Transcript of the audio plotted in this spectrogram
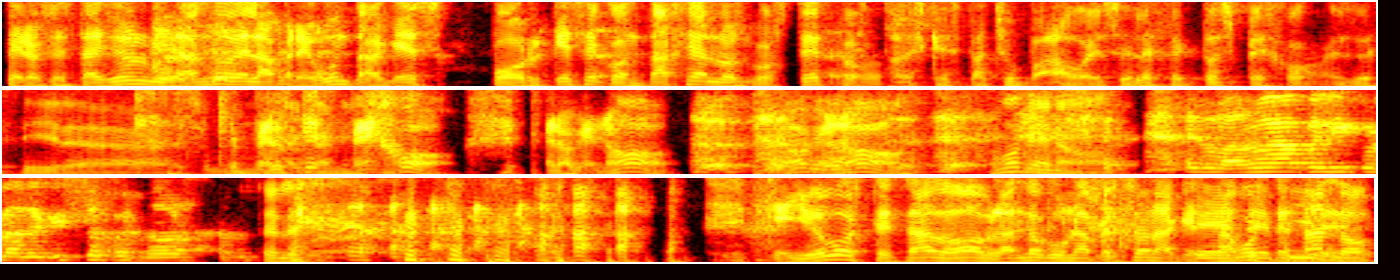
Pero os estáis olvidando de la pregunta, que es ¿por qué se contagian los bostezos? Esto es que está chupado, es el efecto espejo. Es decir, eh, es un Que- pero es que espejo, pero que no, que no, que no. ¿Cómo que no? Es la nueva película de Christopher Nolan. El- Que yo he bostezado hablando con una persona que está Eh, te bostezando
